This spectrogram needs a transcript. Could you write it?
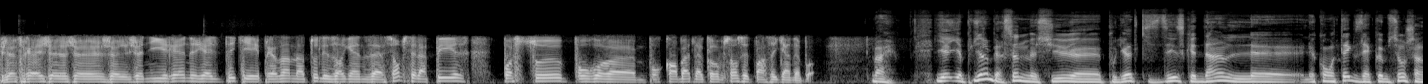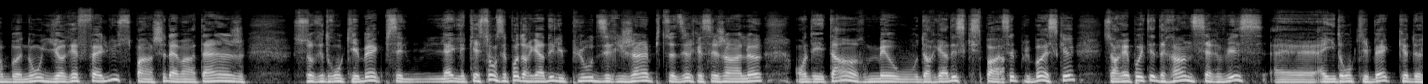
je ferais, je, je, je, je nierais une réalité qui est présente dans toutes les organisations. C'est la pire posture pour, euh, pour combattre la corruption, c'est de penser qu'il n'y en a pas. Ben, il y, a, plusieurs personnes, Monsieur euh, Pouliot, qui se disent que dans le, contexte de la commission Charbonneau, il aurait fallu se pencher davantage sur Hydro-Québec. Puis la, la, question, c'est pas de regarder les plus hauts dirigeants puis de se dire que ces gens-là ont des torts, mais de regarder ce qui se passait plus bas. Est-ce que ça aurait pas été de rendre service euh, à Hydro-Québec que de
